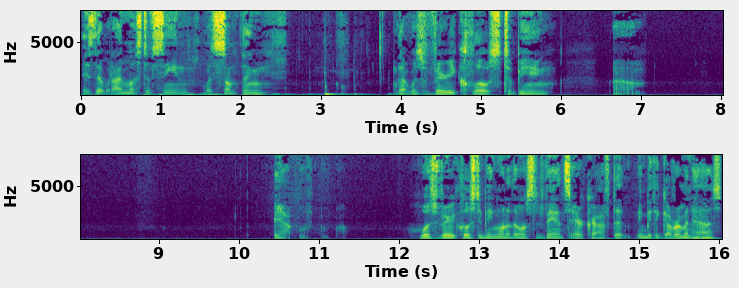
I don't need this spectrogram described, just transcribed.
is that what I must have seen was something that was very close to being, um, yeah, was very close to being one of the most advanced aircraft that maybe the government has.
